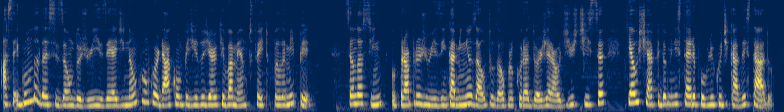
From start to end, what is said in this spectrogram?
A segunda decisão do juiz é a de não concordar com o pedido de arquivamento feito pelo MP. Sendo assim, o próprio juiz encaminha os autos ao Procurador-Geral de Justiça, que é o chefe do Ministério Público de cada estado.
